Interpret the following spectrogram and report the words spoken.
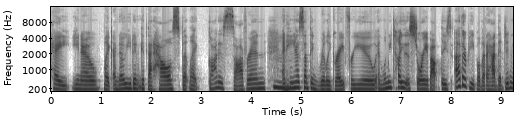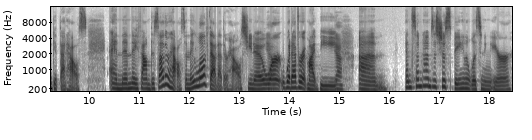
hey, you know, like I know you didn't get that house, but like God is sovereign and He has something really great for you. And let me tell you this story about these other people that I had that didn't get that house. And then they found this other house and they love that other house, you know, or whatever it might be. Yeah. Um, and sometimes it's just being a listening ear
